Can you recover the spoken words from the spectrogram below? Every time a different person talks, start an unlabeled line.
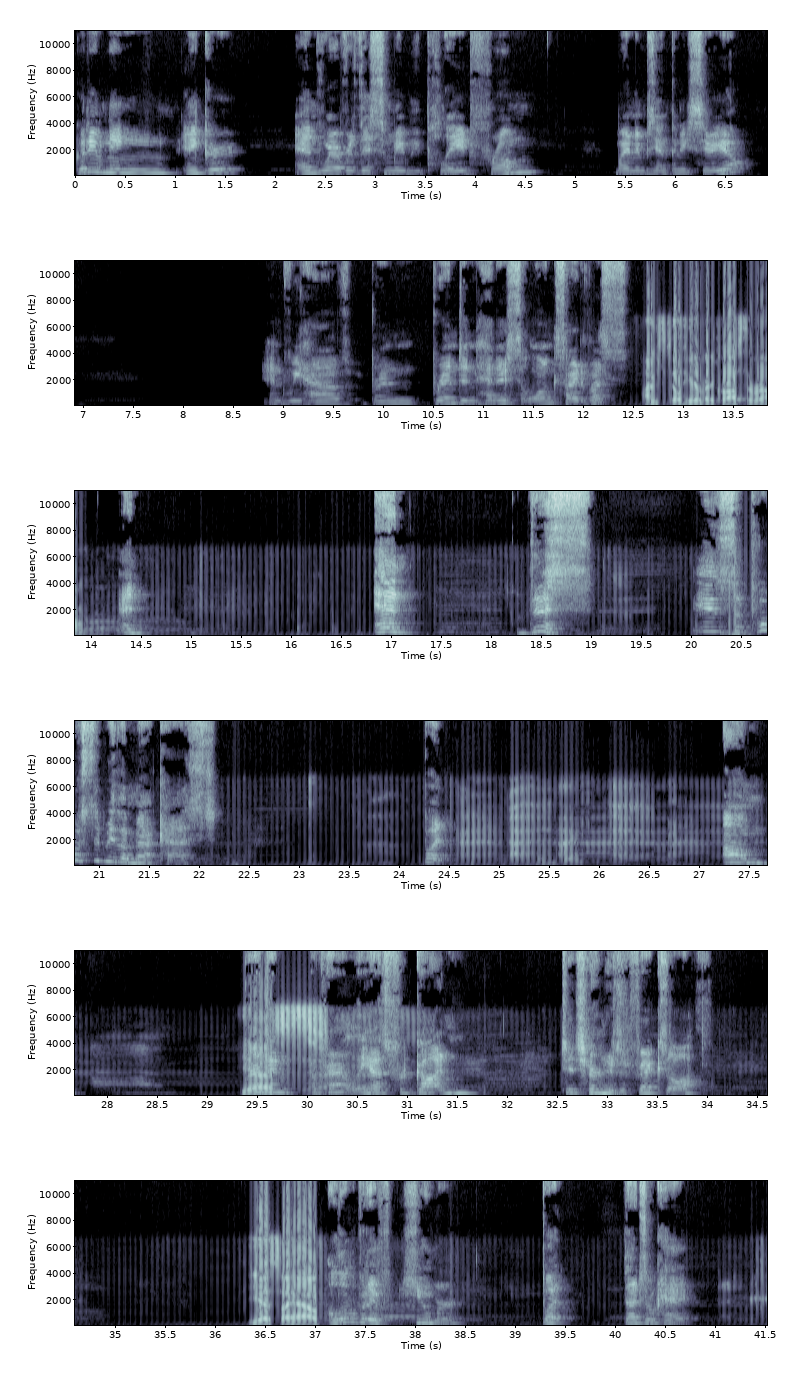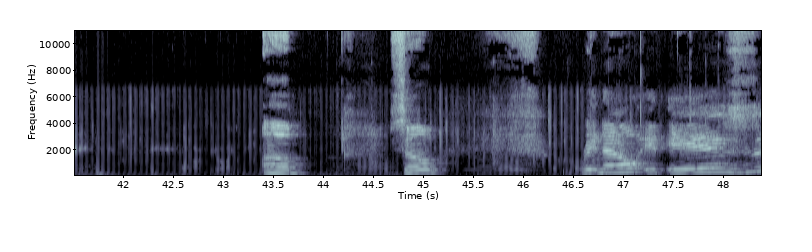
Good evening, Anchor, and wherever this may be played from. My name is Anthony Serio, and we have Bren- Brendan Hennis alongside of us,
I'm still here, but across the room.
and and this is supposed to be the Maccast, but um. Brendan
Yes.
apparently has forgotten to turn his effects off.
Yes, I have.
A little bit of humor, but that's okay. Um, so right now it is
